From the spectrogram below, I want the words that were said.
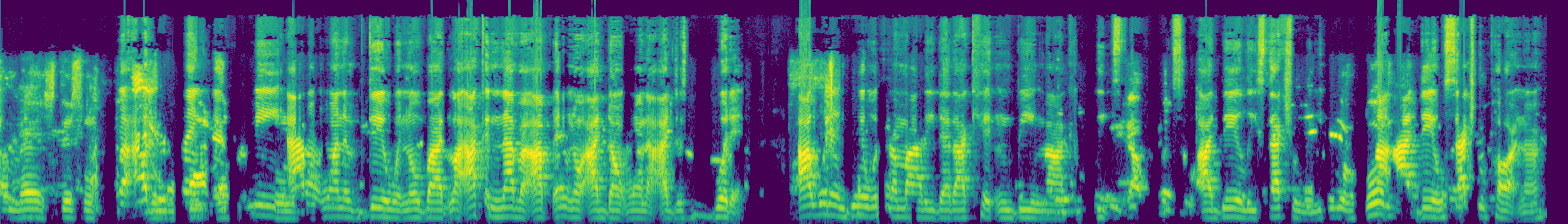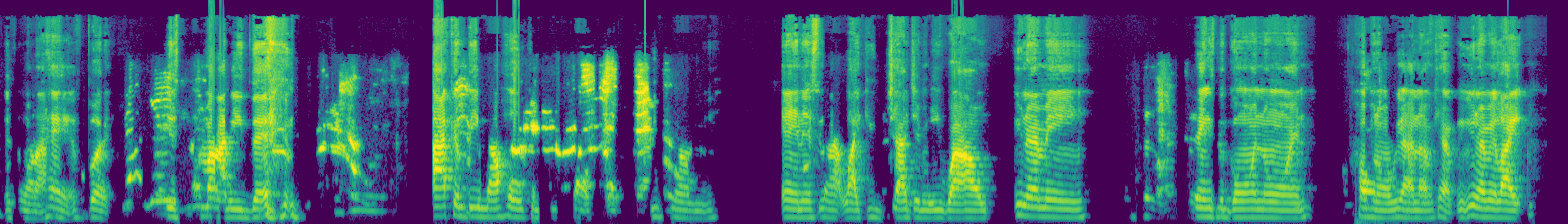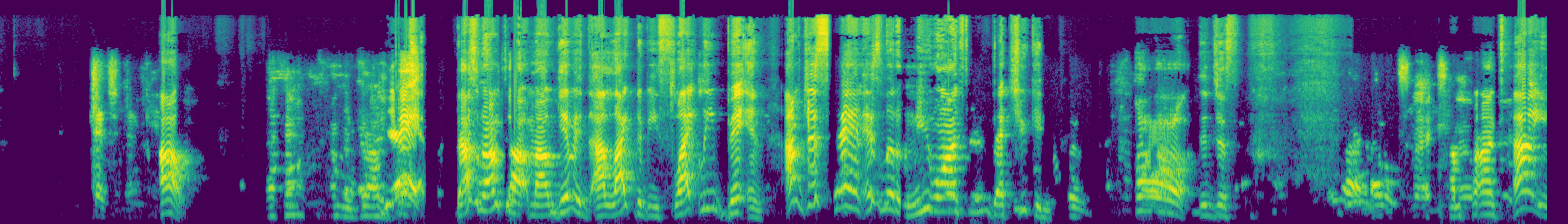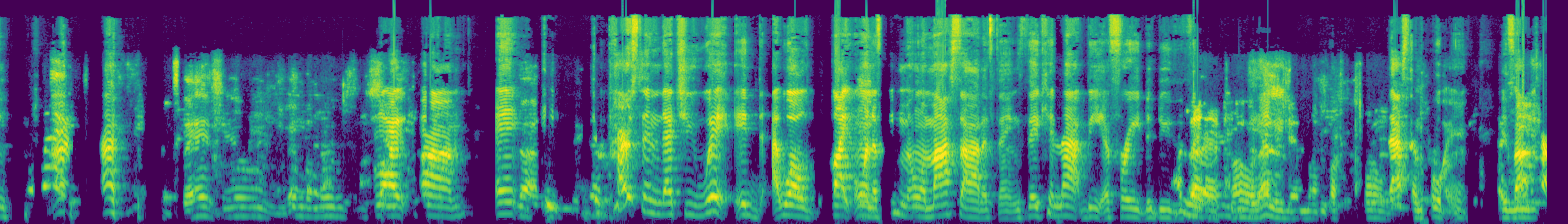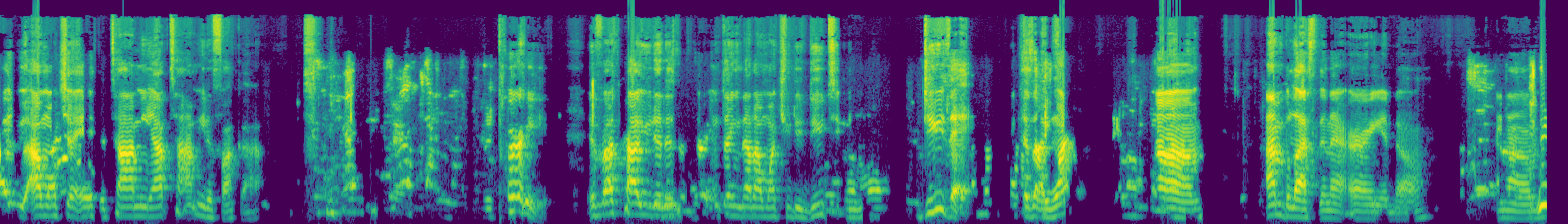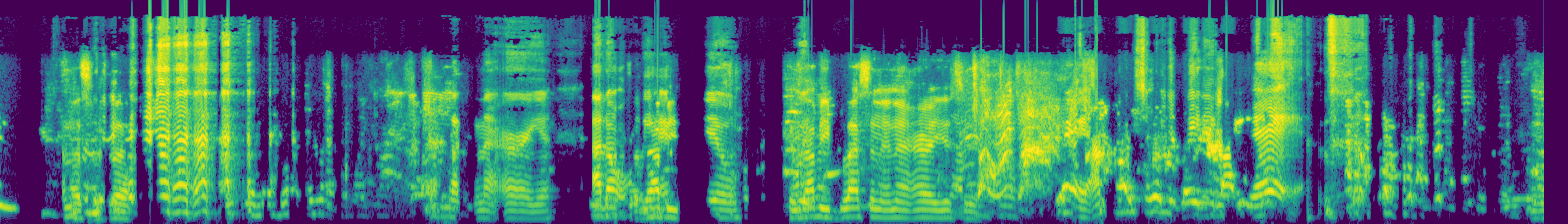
I mashed this one. But I just think that for me, I don't want to deal with nobody. Like I could never. I you know I don't want to. I just wouldn't. I wouldn't deal with somebody that I couldn't be my complete self with. So ideally, sexually, my ideal sexual partner is the one I have, but it's somebody that I can be my whole complete self. You feel me? And it's not like you judging me while you know what I mean. Things are going on Hold on, we got another camera. You know what I mean? Like, oh, yeah, that's what I'm talking about. Give it. I like to be slightly bitten. I'm just saying, it's little nuances that you can. Oh, it just. I'm trying to tell you. like um and the person that you with, it well, like on a female on my side of things, they cannot be afraid to do that. That's important. If I tell you I want your ass to tie me up, tie me the fuck up. Period. If I tell you that there's a certain thing that I want you to do to me, do that because I want. It. Um, I'm blessed in that area though. Um, that's what's up. in that area. I don't really I be, feel because I be blessing in that area too. Yeah, I'm quite sure you lady like that.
